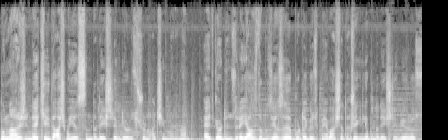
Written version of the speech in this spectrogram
Bunun haricinde kilidi açma yazısını da değiştirebiliyoruz. Şunu açayım ben hemen. Evet gördüğünüz üzere yazdığımız yazı burada gözükmeye başladı. Bu şekilde bunu da değiştirebiliyoruz.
